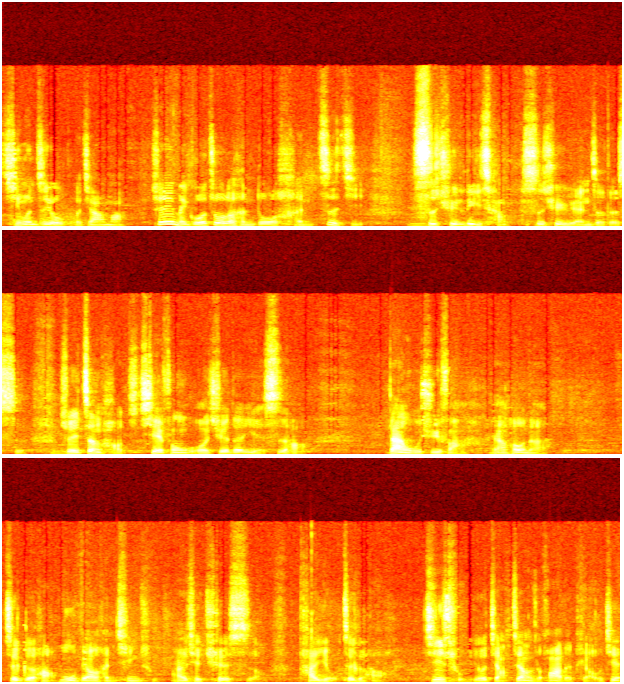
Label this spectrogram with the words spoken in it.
新闻自由国家吗？所以美国做了很多很自己失去立场、失去原则的事。所以正好谢峰，我觉得也是哈，弹无虚发。然后呢？这个哈目标很清楚，而且确实哦，他有这个哈。基础有讲这样子话的条件，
